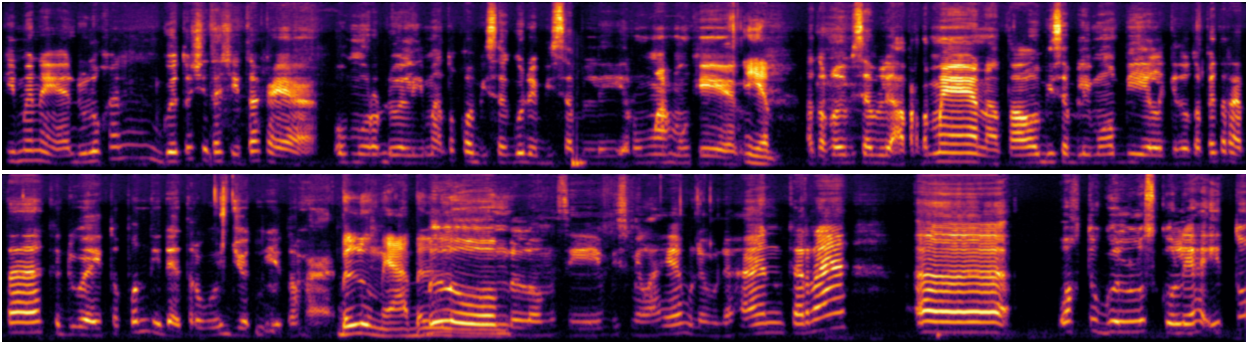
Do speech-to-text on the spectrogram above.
gimana ya dulu kan gue tuh cita-cita kayak umur 25 tuh kalau bisa gue udah bisa beli rumah mungkin. Iya. Atau kalau bisa beli apartemen atau bisa beli mobil gitu. Tapi ternyata kedua itu pun tidak terwujud gitu kan. Belum ya belum. Belum belum sih. Bismillah ya mudah-mudahan. Karena eh waktu gue lulus kuliah itu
